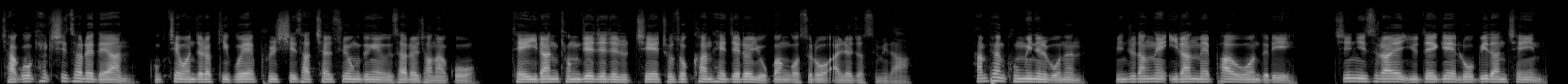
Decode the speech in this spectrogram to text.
자국 핵시설에 대한 국제원자력기구의 불시 사찰 수용 등의 의사를 전하고 대이란 경제제재 조치에 조속한 해제를 요구한 것으로 알려졌습니다. 한편 국민일보는 민주당 내 이란 매파 의원들이 친이스라엘 유대계 로비 단체인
